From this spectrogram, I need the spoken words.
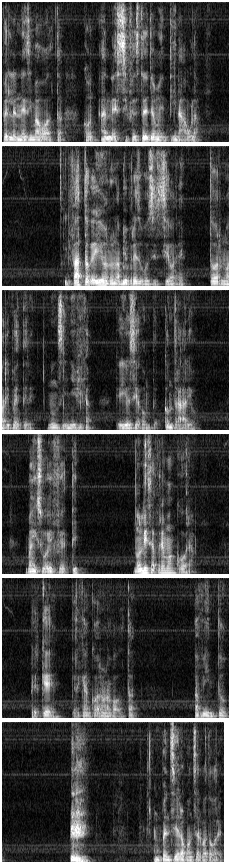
per l'ennesima volta con annessi festeggiamenti in aula. Il fatto che io non abbia preso posizione, torno a ripetere, non significa che io sia contrario ma i suoi effetti non li sapremo ancora. Perché? Perché ancora una volta ha vinto un pensiero conservatore,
